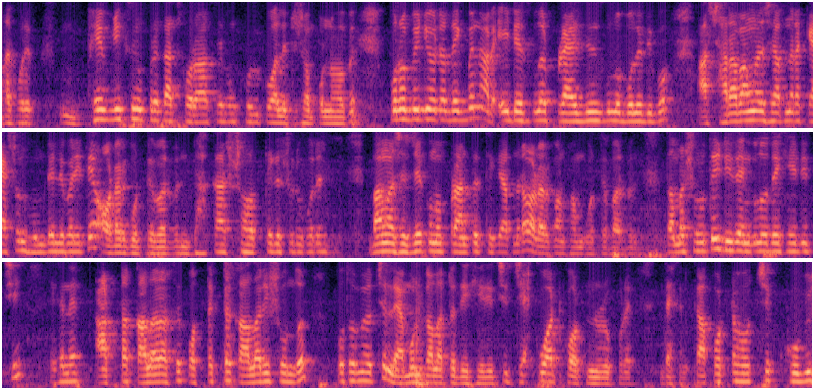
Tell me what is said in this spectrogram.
আলাদা করে ফেব্রিক্সের উপরে কাজ করা আছে এবং খুবই কোয়ালিটি সম্পন্ন হবে। পুরো ভিডিওটা দেখবেন আর এই ড্রেসগুলোর প্রাইস রেঞ্জগুলো বলে দিব। আর সারা বাংলাদেশে আপনারা ক্যাশ অন হোম ডেলিভারিতে অর্ডার করতে পারবেন। ঢাকা শহর থেকে শুরু করে বাংলাদেশের যে কোনো প্রান্তের থেকে আপনারা অর্ডার কনফার্ম করতে পারবেন। তো আমরা শুরুতেই ডিজাইনগুলো দেখিয়ে দিচ্ছি। এখানে আটটা কালার আছে, প্রত্যেকটা কালারই সুন্দর। প্রথমে হচ্ছে লেমন কালারটা দেখিয়ে দিচ্ছি জ্যাকওয়ার্ড কটনের উপরে। দেখেন, কাপড়টা হচ্ছে খুবই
